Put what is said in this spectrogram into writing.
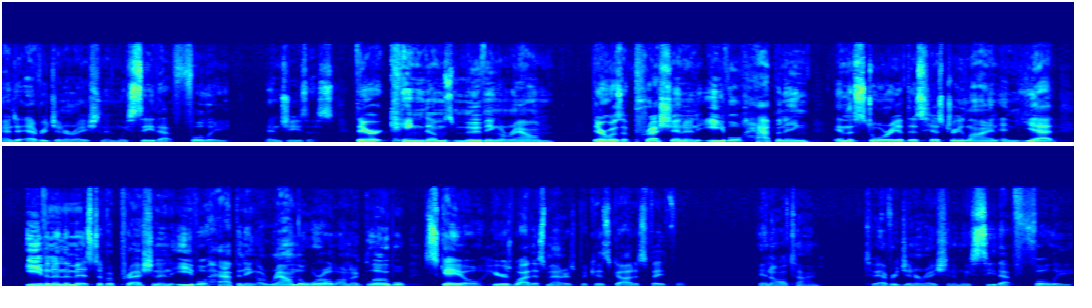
and to every generation, and we see that fully in Jesus. There are kingdoms moving around. There was oppression and evil happening in the story of this history line, and yet even in the midst of oppression and evil happening around the world on a global scale, here's why this matters because God is faithful in all time to every generation, and we see that fully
